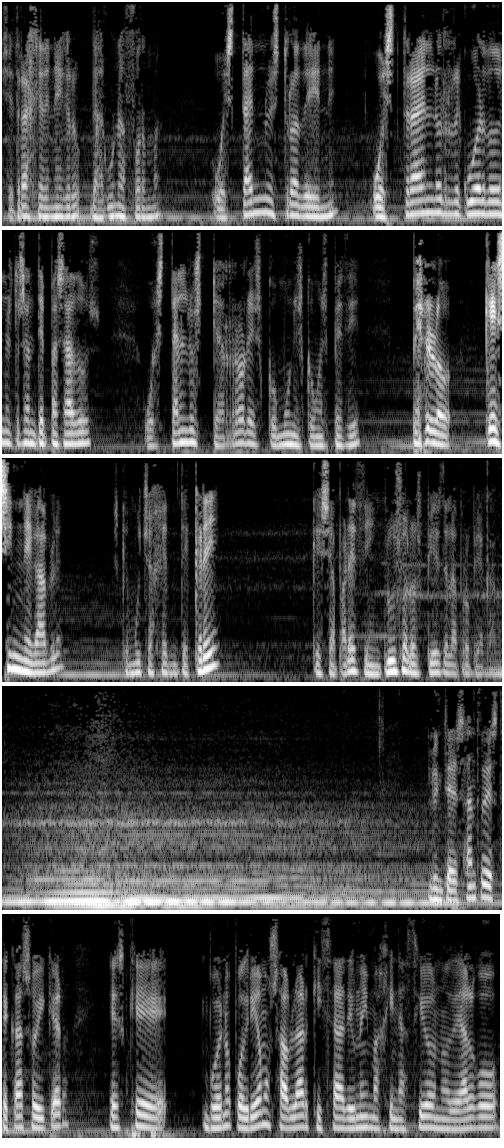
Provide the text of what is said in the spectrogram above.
Ese traje de negro, de alguna forma, o está en nuestro ADN, o está en los recuerdos de nuestros antepasados, o está en los terrores comunes como especie, pero lo, que es innegable es que mucha gente cree que se aparece incluso a los pies de la propia cama. Lo interesante de este caso, Iker, es que, bueno, podríamos hablar quizá de una imaginación o de algo,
